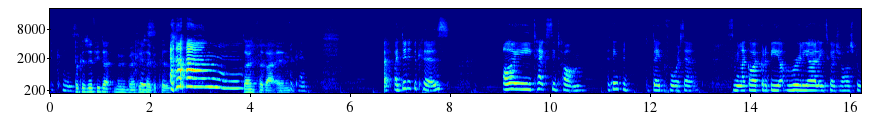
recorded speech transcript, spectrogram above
Because. Because if you don't. Maybe I do say because. don't put that in. Okay. I did it because I texted Tom. I think the, the day before I said something like, "Oh, I've got to be up really early to go to the hospital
